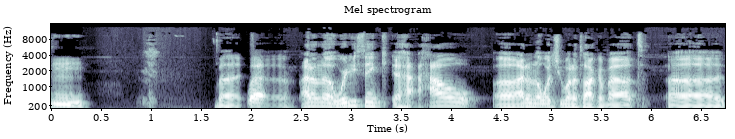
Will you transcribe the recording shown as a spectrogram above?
Mm. But Well- uh, I don't know. Where do you think? How? Uh, I don't know what you want to talk about uh,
